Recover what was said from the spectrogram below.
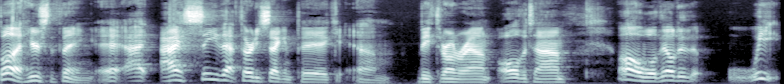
But here's the thing: I I see that 30 second pick um, be thrown around all the time. Oh well, they'll do the. We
